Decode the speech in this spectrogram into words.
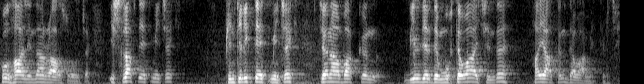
kul halinden razı olacak. İsraf da etmeyecek, pintilik de etmeyecek. Cenab-ı Hakk'ın bildirdiği muhteva içinde hayatını devam ettirecek.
